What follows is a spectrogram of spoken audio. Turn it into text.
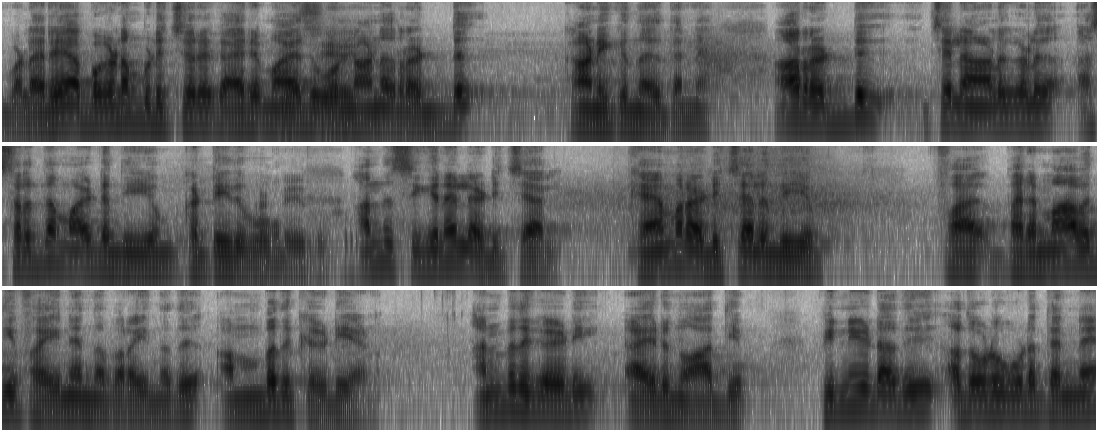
വളരെ അപകടം പിടിച്ചൊരു കാര്യമായതുകൊണ്ടാണ് റെഡ് കാണിക്കുന്നത് തന്നെ. ആ റെഡ് ചില ആളുകൾ അശ്രദ്ധമായിട്ട് എന്ത് ചെയ്യും? കട്ട് ചെയ്ത് പോകും. അന്ന് സിഗ്നൽ അടിച്ചാൽ ക്യാമറ അടിച്ചാൽ എന്ത് ചെയ്യും? പരമാവധി ഫൈൻ എന്ന് പറയുന്നത് അമ്പത് കേടിയാണ്. അൻപത് കേടി ആയിരുന്നു ആദ്യം. പിന്നീട് അത് അതോടുകൂടെ തന്നെ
